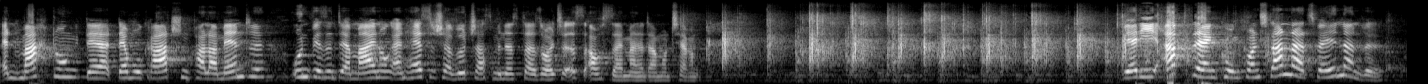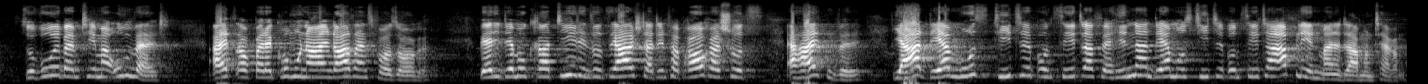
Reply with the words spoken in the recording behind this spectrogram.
Entmachtung der demokratischen Parlamente, und wir sind der Meinung, ein hessischer Wirtschaftsminister sollte es auch sein. Meine Damen und Herren. Wer die Absenkung von Standards verhindern will, sowohl beim Thema Umwelt als auch bei der kommunalen Daseinsvorsorge. Wer die Demokratie, den Sozialstaat, den Verbraucherschutz erhalten will, ja, der muss TTIP und CETA verhindern, der muss TTIP und CETA ablehnen. Meine Damen und Herren.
